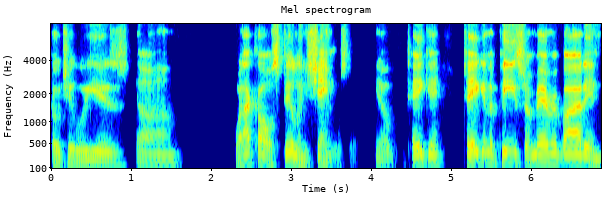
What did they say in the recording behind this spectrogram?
Coach Huey, is um, what I call stealing shamelessly. You know, taking taking a piece from everybody and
